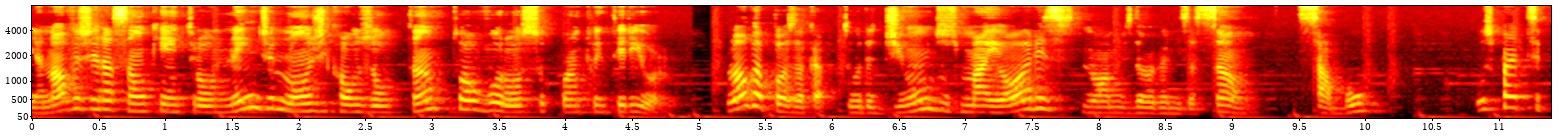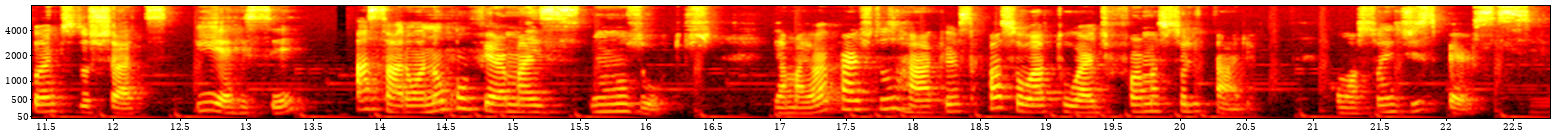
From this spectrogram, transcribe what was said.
E a nova geração que entrou nem de longe causou tanto alvoroço quanto o interior. Logo após a captura de um dos maiores nomes da organização, Sabu, os participantes dos chats IRC passaram a não confiar mais uns nos outros, e a maior parte dos hackers passou a atuar de forma solitária, com ações dispersas.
